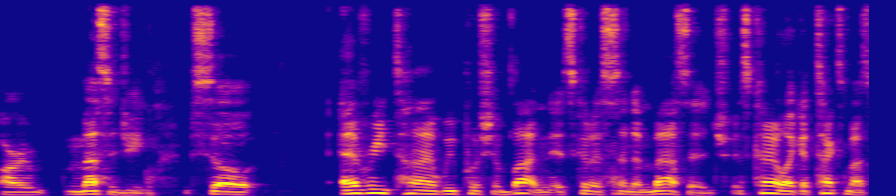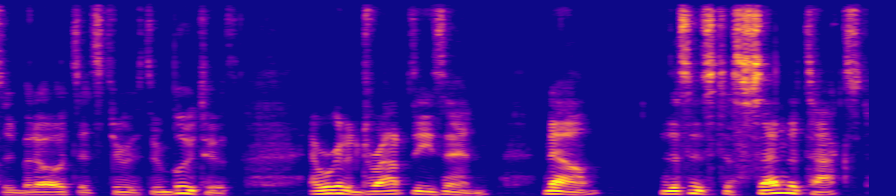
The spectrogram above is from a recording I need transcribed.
our messaging. So every time we push a button, it's going to send a message. It's kind of like a text message, but oh, it's, it's through through Bluetooth. And we're going to drop these in. Now, this is to send the text.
